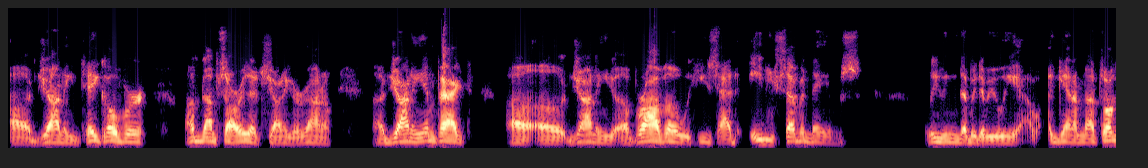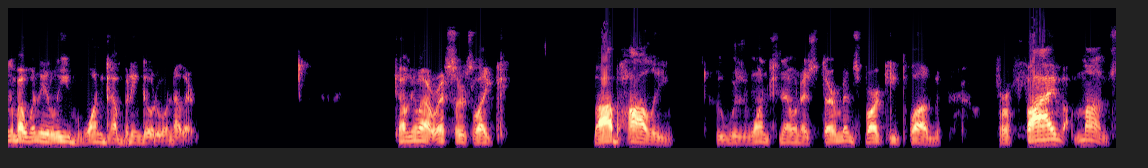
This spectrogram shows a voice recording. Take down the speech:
uh, Johnny Takeover. I'm, I'm, sorry, that's Johnny Gargano. Uh, Johnny Impact, uh, uh Johnny uh, Bravo. He's had 87 names leaving WWE. Again, I'm not talking about when they leave one company and go to another. Talking about wrestlers like Bob Holly, who was once known as Thurman Sparky Plug for five months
